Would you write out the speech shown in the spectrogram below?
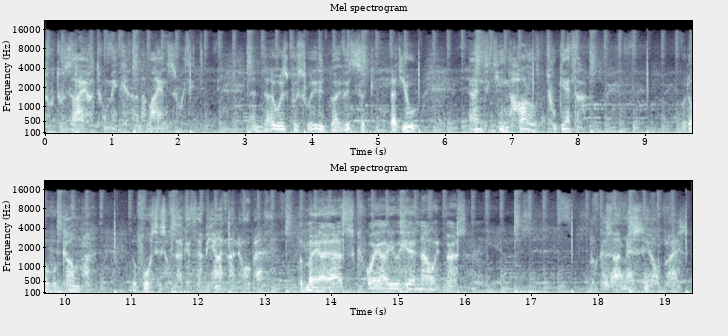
to desire to make an alliance with it. And I was persuaded by Hvitserk that you and King Harald together would overcome the forces of Lagertha beyond Nanube. But may I ask, why are you here now in person? Because I miss the old place.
